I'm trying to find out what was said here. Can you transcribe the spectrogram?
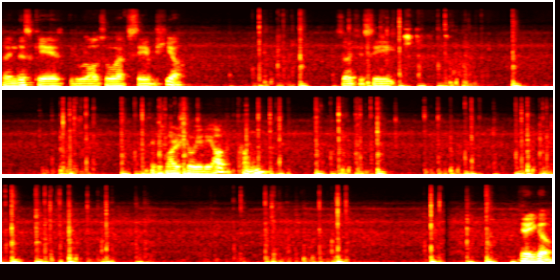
So in this case, it would also have saved here. So if you see, I just want to show you the outcome. There you go.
